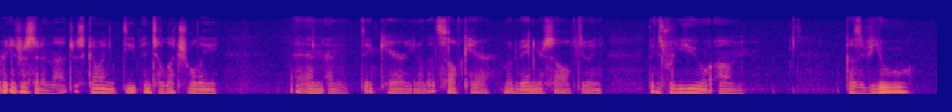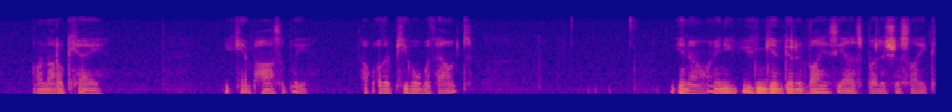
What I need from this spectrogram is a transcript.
very interested in that, just going deep intellectually and, and taking care, you know, that self care, motivating yourself, doing things for you. Um Because if you are not okay, you can't possibly help other people without you know i mean you, you can give good advice yes but it's just like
